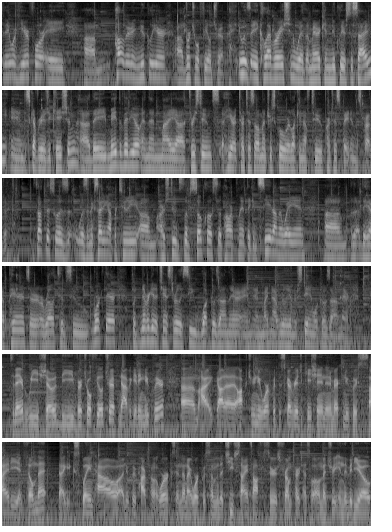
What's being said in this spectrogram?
Today we're here for a um, Palo Verde nuclear uh, virtual field trip. It was a collaboration with American Nuclear Society and Discovery Education. Uh, they made the video and then my uh, three students here at Tartesso Elementary School were lucky enough to participate in this project. I thought this was, was an exciting opportunity. Um, our students live so close to the power plant, they can see it on their way in. Um, they have parents or, or, relatives who work there, but never get a chance to really see what goes on there and, and might not really understand what goes on there. Today we showed the virtual field trip Navigating Nuclear. Um, I got an opportunity to work with Discovery Education and American Nuclear Society and film that. I explained how a nuclear power plant works and then I worked with some of the chief science officers from Tartesso Elementary in the video.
